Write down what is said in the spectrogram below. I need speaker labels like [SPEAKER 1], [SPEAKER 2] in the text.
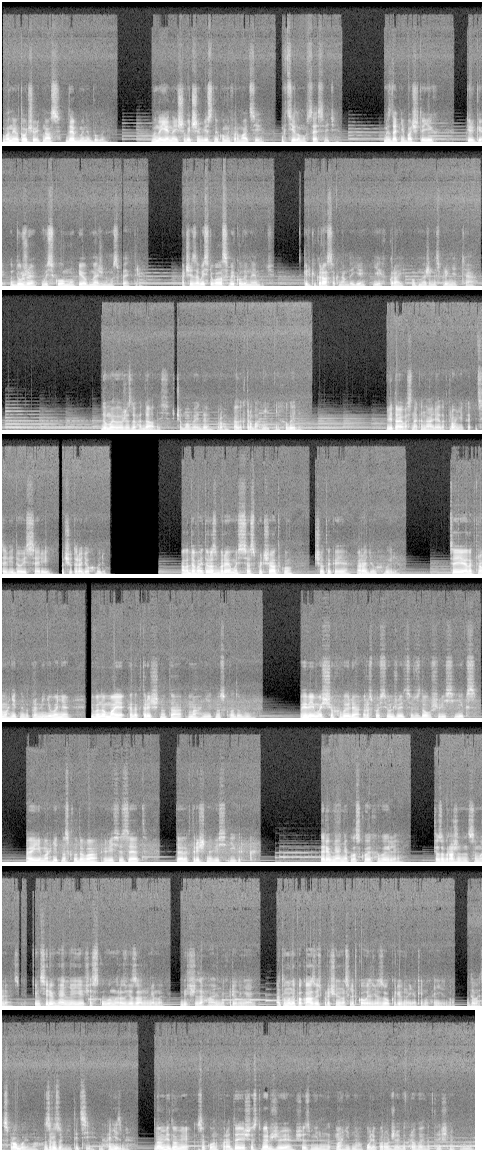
[SPEAKER 1] Вони оточують нас, де б ми не були. Вони є найшвидшим вісником інформації у цілому всесвіті. Ми здатні бачити їх тільки у дуже вузькому і обмеженому спектрі. А чи завислювались ви коли-небудь? Скільки красок нам дає їх край обмежене сприйняття? Думаю, ви вже здогадались, що мова йде про електромагнітні хвилі. Вітаю вас на каналі Електроніка і це відео із серії Почути радіохвилю. Але давайте розберемося спочатку, що таке радіохвиля. Це є електромагнітне випромінювання, і воно має електричну та магнітну складову. Уявімо, що хвиля розповсюджується вздовж вісі X, а її магнітна складова вісь Z та електрична вісь Y. Це рівняння плоскої хвилі, що зображено на симуляції. Втім, ці рівняння є частковими розв'язаннями більш загальних рівнянь, а тому не показують причинно-наслідковий зв'язок, рівно як і механізми. Давайте спробуємо зрозуміти ці механізми. Нам відомі закон Фарадея, що стверджує, що зміна магнітного поля породжує вихрове електричне поле,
